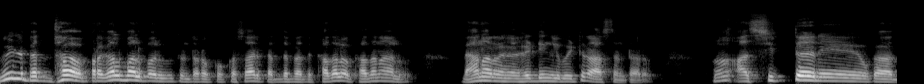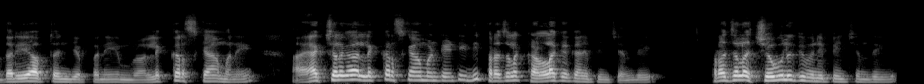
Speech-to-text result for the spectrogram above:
వీళ్ళు పెద్ద ప్రగల్భాలు పలుకుతుంటారు. ఒక్కొక్కసారి పెద్ద పెద్ద కథలు కథనాలు బ్యానర్ హెడ్డింగ్లు పెట్టి రాస్తుంటారు. ఆ సిట్ అనే ఒక దర్యాప్తు అని చెప్పని లిక్కర్ స్కామ్ అని యాక్చువల్గా లిక్కర్ స్కామ్ అంటే ఏంటి? ఇది ప్రజల కళ్ళకి కనిపించింది. ప్రజల చెవులకి వినిపించింది.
